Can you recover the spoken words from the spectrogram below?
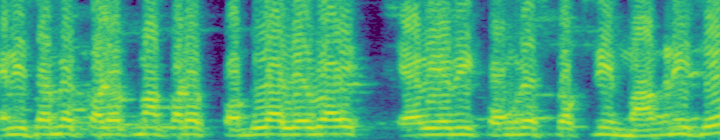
એની સામે કડકમાં કડક પગલા લેવાય એવી એવી કોંગ્રેસ પક્ષની માંગણી છે.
